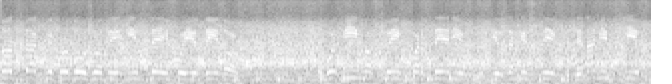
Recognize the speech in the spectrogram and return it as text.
Ну так би продовжувати і цей поєдинок. В обіймах своїх партнерів і захисних динамівців.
